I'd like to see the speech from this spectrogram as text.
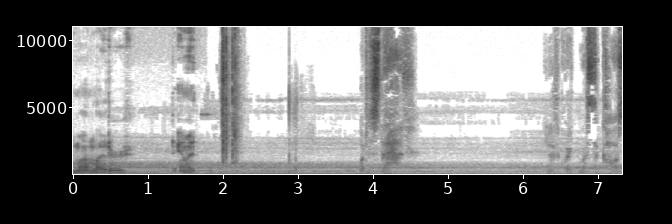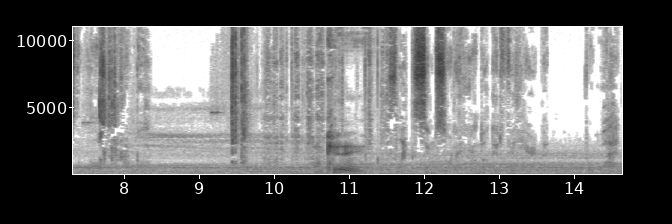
Come on, lighter. Damn it. What is that? The earthquake must have caused the walls to crumble. Okay. It's like some sort of handle could fit here, but for what?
